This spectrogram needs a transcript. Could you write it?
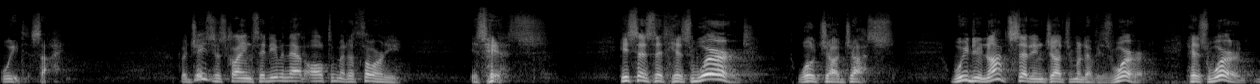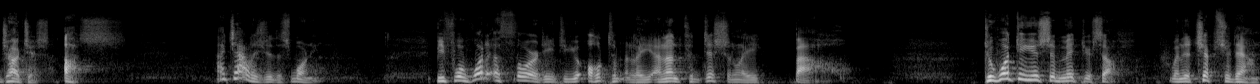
We decide. But Jesus claims that even that ultimate authority is His. He says that His word will judge us. We do not sit in judgment of His word, His word judges us. I challenge you this morning before what authority do you ultimately and unconditionally bow? To what do you submit yourself when the chips are down?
